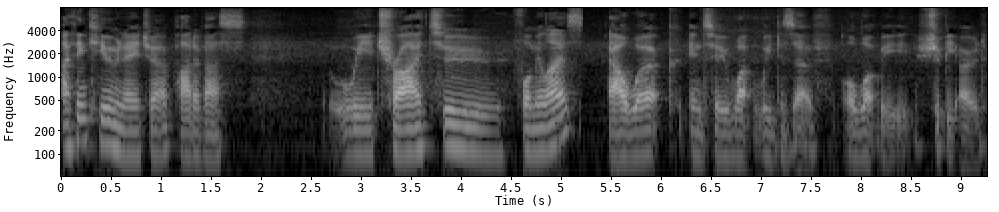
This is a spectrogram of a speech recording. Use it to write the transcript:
I think human nature, part of us, we try to formalize our work into what we deserve or what we should be owed.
